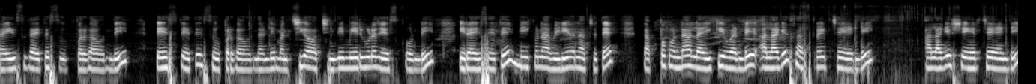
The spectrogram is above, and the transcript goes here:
రైస్గా అయితే సూపర్గా ఉంది. టేస్ట్ అయితే సూపర్గా ఉందండి. మంచిగా వచ్చింది. మీరు కూడా చేసుకోండి ఈ రైస్ అయితే. మీకు నా వీడియో నచ్చితే తప్పకుండా లైక్ ఇవ్వండి. అలాగే సబ్స్క్రైబ్ చేయండి. అలాగే షేర్ చేయండి.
